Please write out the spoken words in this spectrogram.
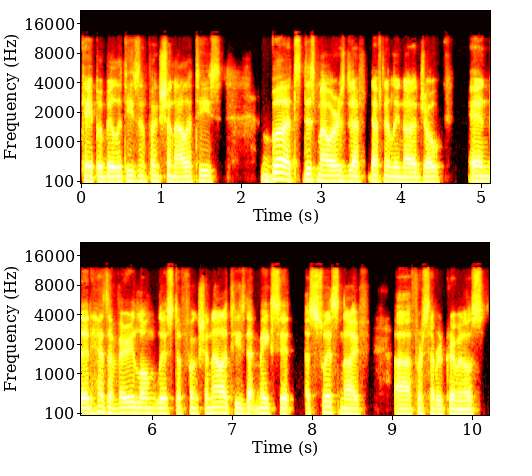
capabilities and functionalities, but this malware is def- definitely not a joke, and it has a very long list of functionalities that makes it a Swiss knife uh, for cyber criminals.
